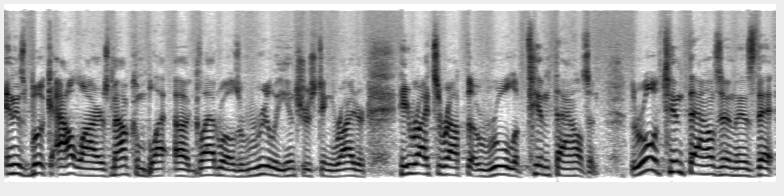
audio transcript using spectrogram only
in his book Outliers, Malcolm uh, Gladwell is a really interesting writer. He writes about the rule of 10,000. The rule of 10,000 is that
